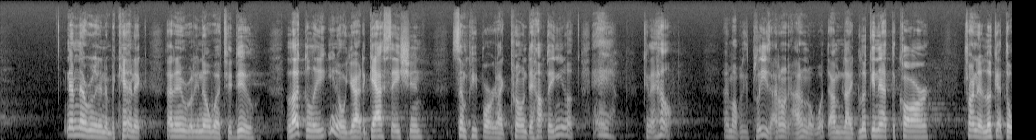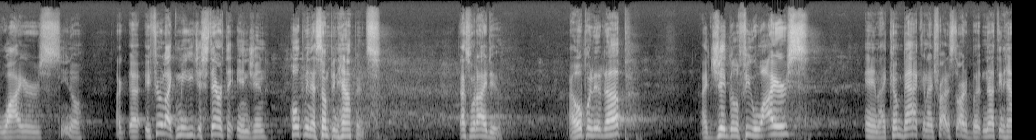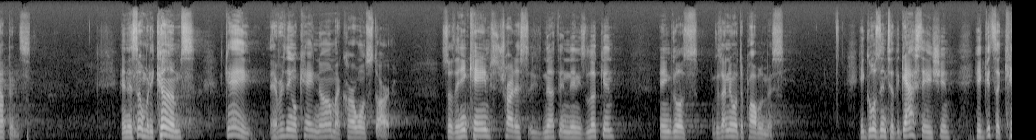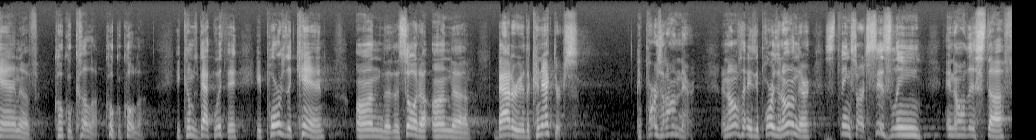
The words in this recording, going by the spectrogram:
And I'm not really a mechanic, so I didn't really know what to do. Luckily, you know, you're at a gas station. Some people are like prone to help. They, you know, hey, can I help? I'm like, please, I don't, I don't know what. I'm like looking at the car, trying to look at the wires. You know, like, uh, if you're like me, you just stare at the engine, hoping that something happens. That's what I do. I open it up, I jiggle a few wires, and I come back and I try to start it, but nothing happens. And then somebody comes, okay, everything okay? No, my car won't start. So then he came to try to see nothing, then he's looking, and he goes, he goes, I know what the problem is. He goes into the gas station, he gets a can of Coca-Cola, Coca-Cola. He comes back with it, he pours the can on the, the soda on the battery of the connectors. He pours it on there. And all of a sudden, as he pours it on there, things start sizzling and all this stuff.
